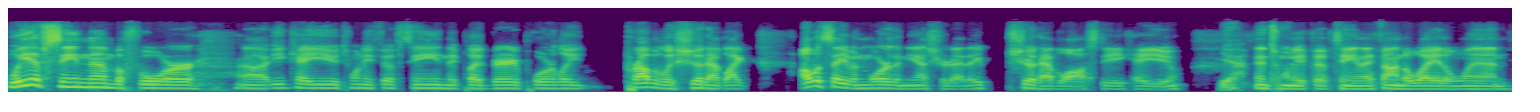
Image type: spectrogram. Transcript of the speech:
we have seen them before. Uh, EKU 2015, they played very poorly. Probably should have like I would say even more than yesterday. They should have lost to EKU. Yeah. In 2015, they found a way to win.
